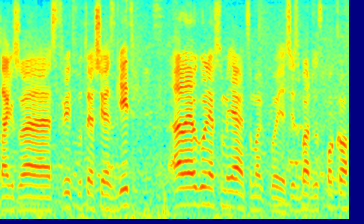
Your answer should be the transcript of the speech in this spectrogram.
także street food też jest git, ale ogólnie w sumie nie wiem co mogę powiedzieć, jest bardzo spoko.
